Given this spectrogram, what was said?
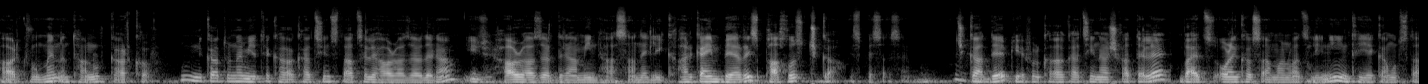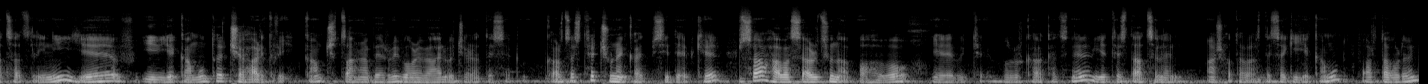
հարկվում են ընդհանուր կարգով նկատ ունեմ, եթե քաղաքացին ստացել է 100.000 դրամ, իր 100.000 դրամին հասանելիք հարկային բեռից փախոս չկա, այսպես ասեմ։ Չկա դեպք, երբ որ քաղաքացին աշխատել է, բայց օրենքով սահմանված լինի, ինքը եկամուտ ստացած լինի եւ իր եկամուտը չհարկվի կամ չծանրաբեռվի որևէ այլ վճարատեսակում։ Կարծես թե չունենք այդպիսի դեպքեր։ Սա հավասարություն ապահովող երևույթ է։ Բոլոր քաղաքացիները, եթե ստացել են աշխատավարձ տեսակի եկամուտ, պարտավոր են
